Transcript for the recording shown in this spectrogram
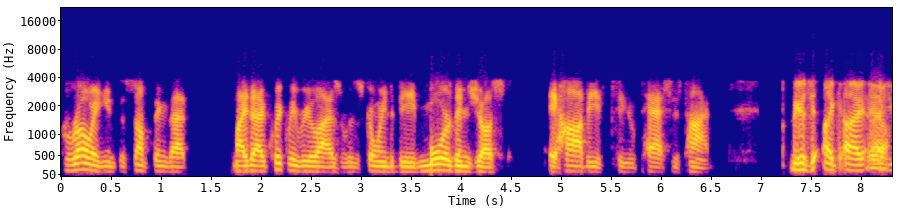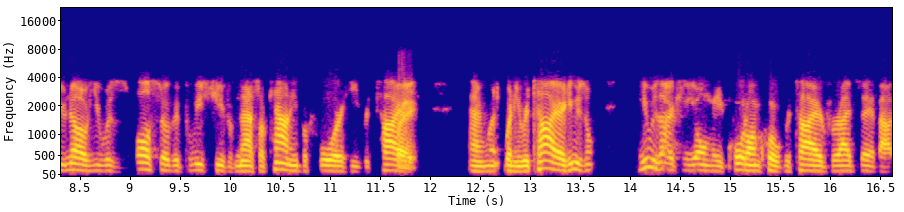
growing into something that my dad quickly realized was going to be more than just a hobby to pass his time. Because, like I, yeah. as you know, he was also the police chief of Nassau County before he retired. Right. And when, when he retired, he was he was actually only quote unquote retired for I'd say about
